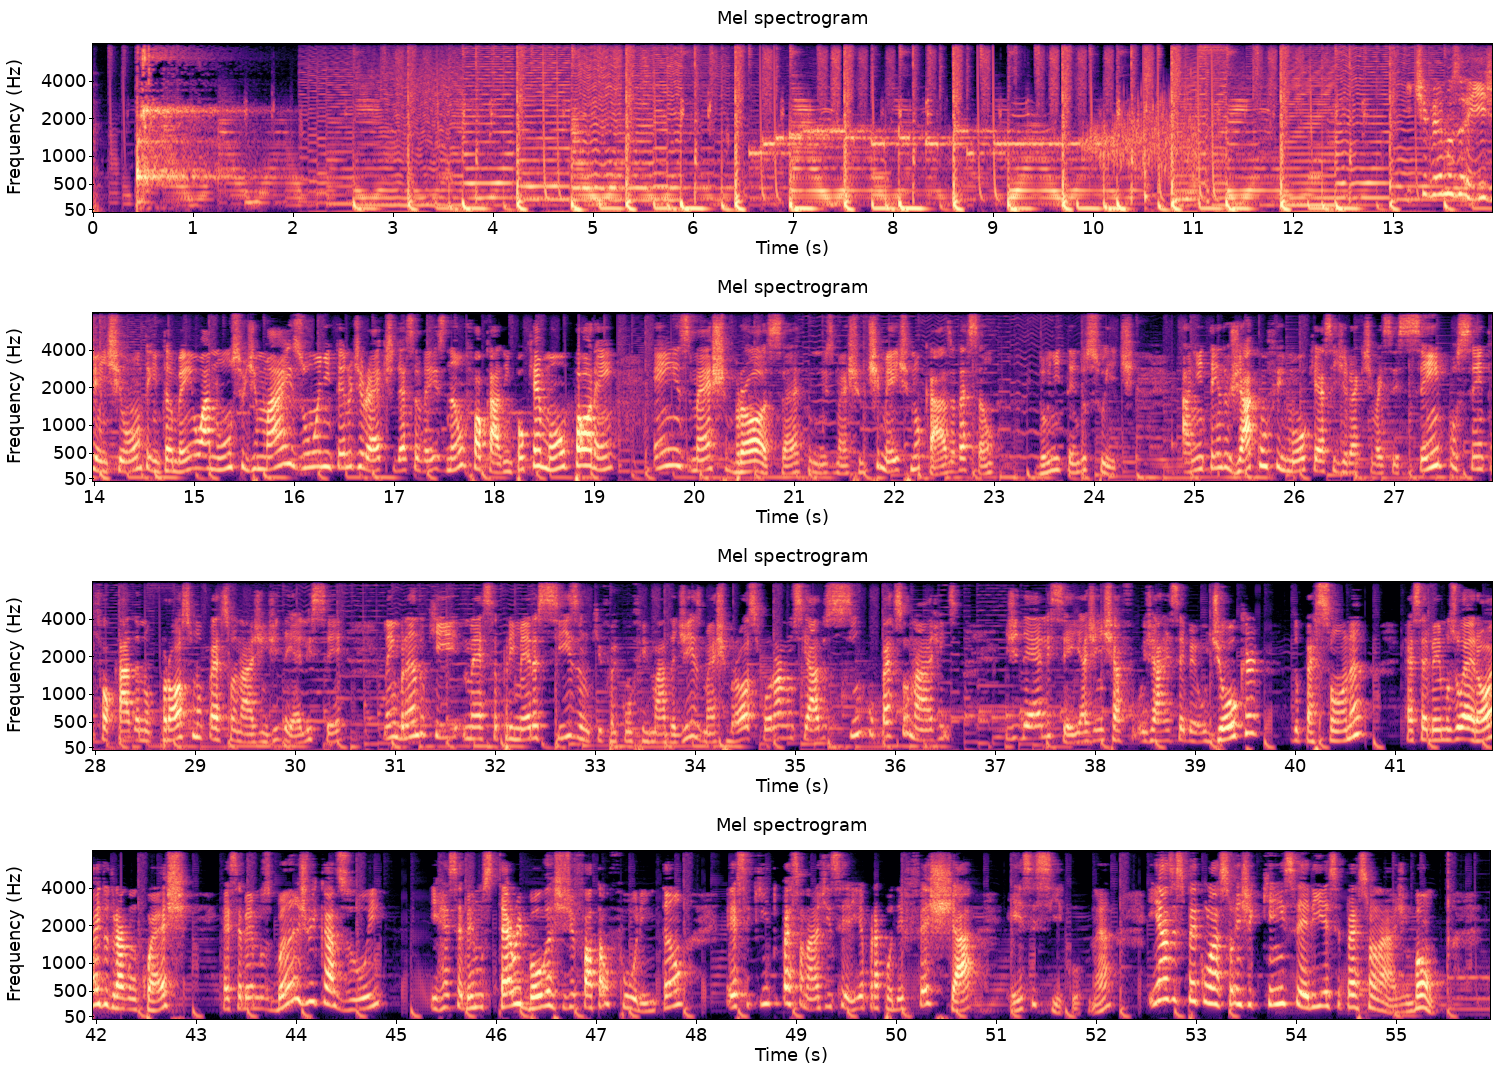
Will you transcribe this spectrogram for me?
Tivemos aí, gente, ontem também o anúncio de mais uma Nintendo Direct, dessa vez não focado em Pokémon, porém em Smash Bros, certo? No Smash Ultimate, no caso, a versão do Nintendo Switch. A Nintendo já confirmou que essa Direct vai ser 100% focada no próximo personagem de DLC. Lembrando que nessa primeira season que foi confirmada de Smash Bros foram anunciados cinco personagens de DLC e a gente já, já recebeu o Joker do Persona, recebemos o herói do Dragon Quest, recebemos Banjo e Kazooie e recebemos Terry Bogard de Fatal Fury. Então, esse quinto personagem seria para poder fechar esse ciclo, né? E as especulações de quem seria esse personagem? Bom,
